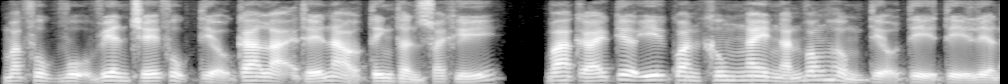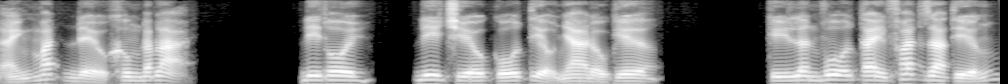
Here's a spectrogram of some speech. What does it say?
Mặc phục vụ viên chế phục tiểu ca lại thế nào tinh thần xoáy khí, ba cái kia y quan không ngay ngắn vong hồng tiểu tỷ tỷ liền ánh mắt đều không đáp lại. Đi thôi, đi chiếu cố tiểu nha đầu kia. Kỳ lân vỗ tay phát ra tiếng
